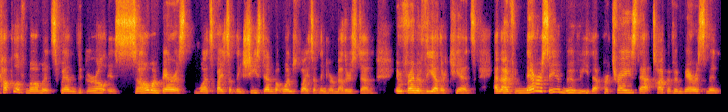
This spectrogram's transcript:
couple of moments when the girl is so embarrassed once by something she's done but once by something her mother's done in front of the other kids. And i've never seen a movie that portrays that type of embarrassment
